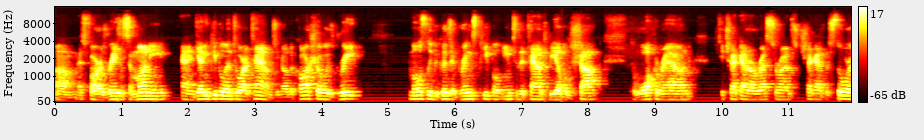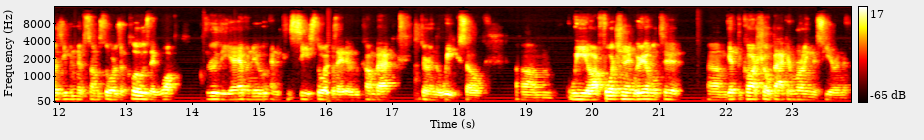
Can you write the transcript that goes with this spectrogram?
um, as far as raising some money and getting people into our towns. You know, the car show is great mostly because it brings people into the town to be able to shop, to walk around, to check out our restaurants, check out the stores. Even if some stores are closed, they walk through the avenue and can see stores that would come back during the week. So um, we are fortunate we are able to um, get the car show back and running this year. And the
